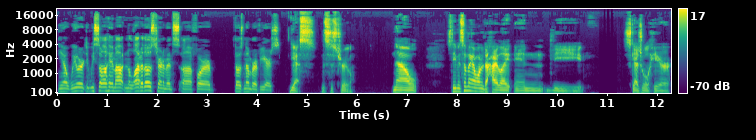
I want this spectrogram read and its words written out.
you know, we were we saw him out in a lot of those tournaments uh for those number of years. Yes, this is true. Now, Stephen, something I wanted to highlight in the schedule here,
